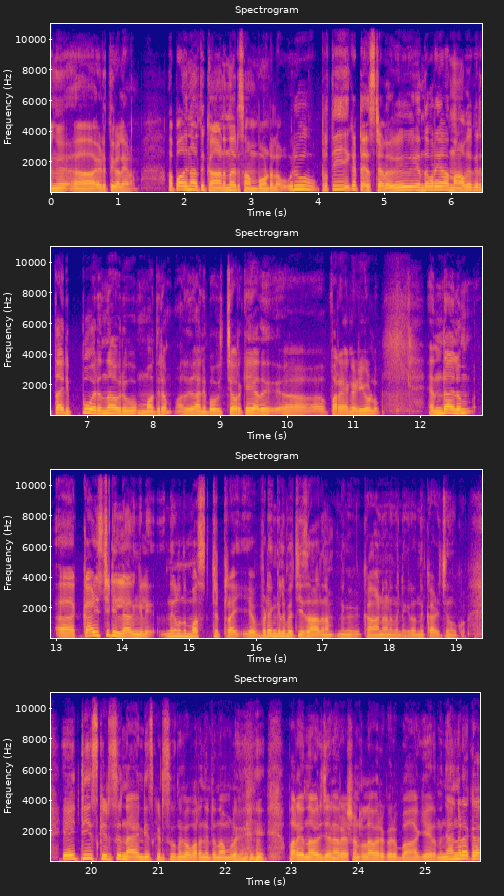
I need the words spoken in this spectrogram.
അങ്ങ് എടുത്ത് കളയണം. അപ്പോൾ അതിനകത്ത് കാണുന്ന ഒരു സംഭവം ഉണ്ടല്ലോ. ഒരു പ്രത്യേക ടേസ്റ്റാണ് ഒരു എന്താ പറയുക നാവിലൊക്കെ ഒരു തരിപ്പ് വരുന്ന ഒരു മധുരം. അത് അനുഭവിച്ചവർക്കേ അത് പറയാൻ കഴിയുള്ളൂ. എന്തായാലും കഴിച്ചിട്ടില്ലായെങ്കിൽ നിങ്ങളൊന്ന് മസ്റ്റ് ട്രൈ എവിടെയെങ്കിലും വെച്ച് ഈ സാധനം നിങ്ങൾക്ക് കാണുകയാണെന്നുണ്ടെങ്കിൽ ഒന്ന് കഴിച്ച് നോക്കൂ. എയ്റ്റീസ് കിഡ്സ് നയന്റീസ് കിഡ്സ് എന്നൊക്കെ പറഞ്ഞിട്ട് നമ്മൾ പറയുന്ന ഒരു ജനറേഷൻ ഉണ്ടല്ലോ. അവരൊക്കെ ഒരു ഭാഗ്യമായിരുന്നു. ഞങ്ങളുടെയൊക്കെ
